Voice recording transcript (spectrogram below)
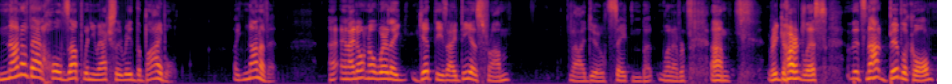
None of that holds up when you actually read the Bible. Like none of it. And I don't know where they get these ideas from. Well, I do, Satan, but whatever. Um, regardless, it's not biblical,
